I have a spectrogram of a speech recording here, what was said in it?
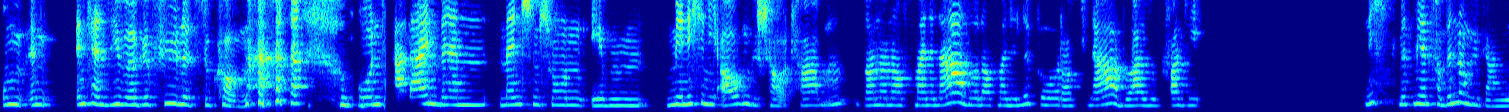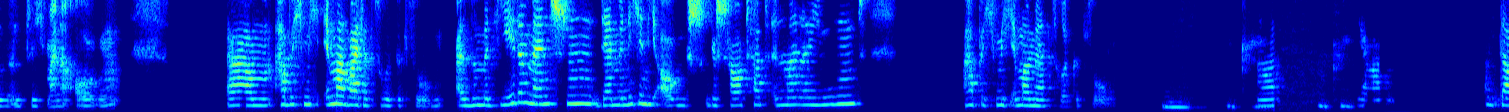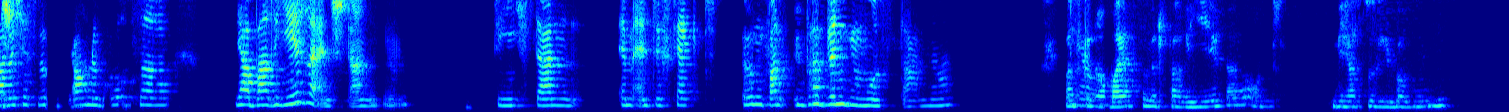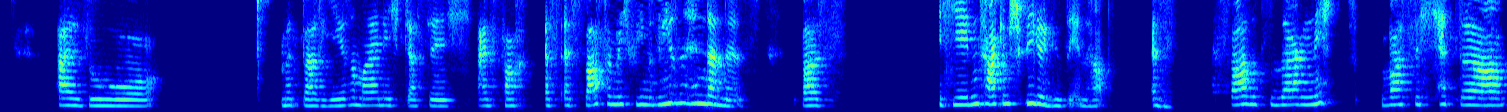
um in intensive Gefühle zu kommen. und allein wenn Menschen schon eben mir nicht in die Augen geschaut haben, sondern auf meine Nase oder auf meine Lippe oder auf die Narbe, also quasi nicht mit mir in Verbindung gegangen sind durch meine Augen, ähm, habe ich mich immer weiter zurückgezogen. Also mit jedem Menschen, der mir nicht in die Augen geschaut hat in meiner Jugend, habe ich mich immer mehr zurückgezogen. Hm, okay. Ja. Okay. ja. Und dadurch ist wirklich auch eine große ja, Barriere entstanden, die ich dann im Endeffekt irgendwann überwinden musste. Ne? Was ja. genau meinst du mit Barriere und wie hast du sie überwunden? Also mit Barriere meine ich, dass ich einfach, es, es war für mich wie ein Riesenhindernis, was ich jeden Tag im Spiegel gesehen habe. Es, es war sozusagen nichts, was ich hätte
